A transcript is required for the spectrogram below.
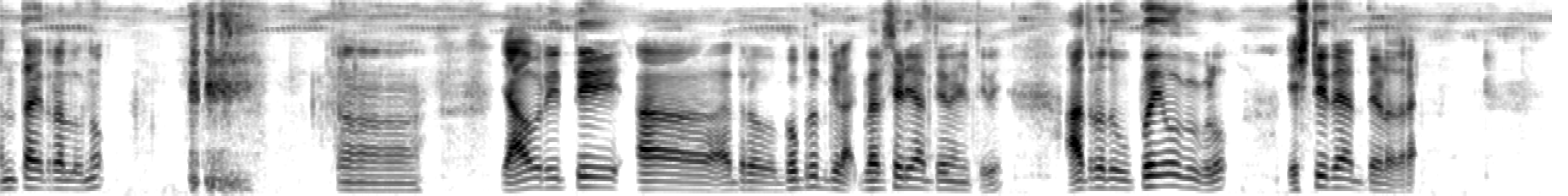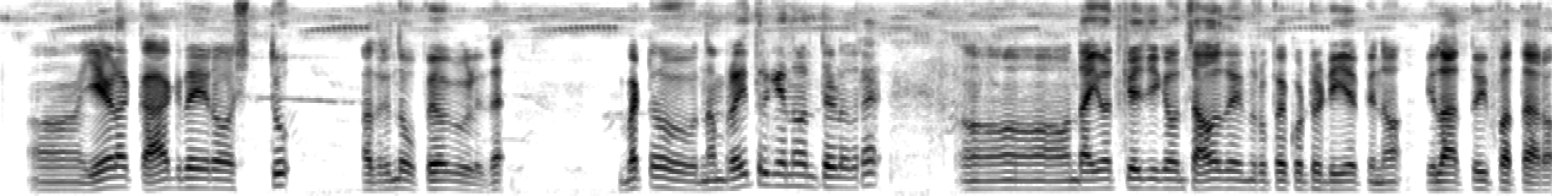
ಅಂಥ ಇದರಲ್ಲೂ ಯಾವ ರೀತಿ ಅದರ ಗೊಬ್ಬರದ ಗಿಡ ಗ್ಲರ್ಸಿಡಿಯಾ ಅಂತ ಏನು ಹೇಳ್ತೀವಿ, ಅದರದ್ದು ಉಪಯೋಗಗಳು ಎಷ್ಟಿದೆ ಅಂತ ಹೇಳಿದ್ರೆ ಹೇಳೋಕ್ಕಾಗದೇ ಇರೋ ಅಷ್ಟು ಅದರಿಂದ ಉಪಯೋಗಗಳಿದೆ. ಬಟ್ ನಮ್ಮ ರೈತರಿಗೇನು ಅಂತ ಹೇಳಿದ್ರೆ ಒಂದು ಐವತ್ತು ಕೆ ಜಿಗೆ ಒಂದು ಸಾವಿರದ ಐನೂರು ರೂಪಾಯಿ ಕೊಟ್ಟು ಡಿ ಎ ಪಿನೋ ಇಲ್ಲ ಹತ್ತು ಇಪ್ಪತ್ತಾರೋ,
